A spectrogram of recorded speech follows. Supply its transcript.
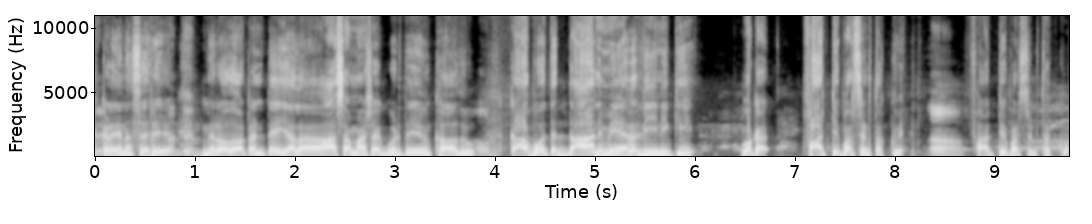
ఎక్కడైనా సరే. మిరదోట అంటే ఇలా ఆషామాషాకు కొడితే ఏం కాదు. కాకపోతే దాని మీద దీనికి ఒక ఫార్టీ పర్సెంట్ తక్కువే. ఫార్టీ పర్సెంట్ తక్కువ.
